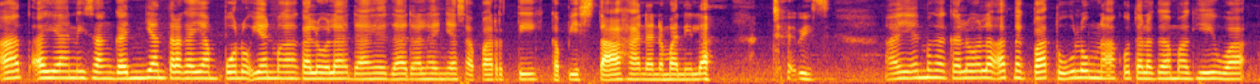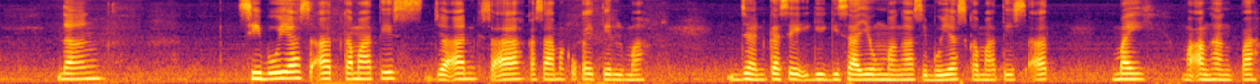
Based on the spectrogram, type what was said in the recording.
At ayan, isang ganyan talaga yan, puno yan mga kalola dahil dadalhan niya sa party, kapistahan na naman nila. Charis. Ayan mga kalola at nagpatulong na ako talaga maghiwa ng sibuyas at kamatis dyan sa kasama ko kay Tilma. Diyan kasi igigisa yung mga sibuyas, kamatis at may maanghang pa.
